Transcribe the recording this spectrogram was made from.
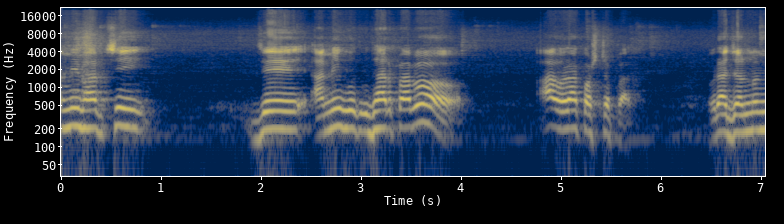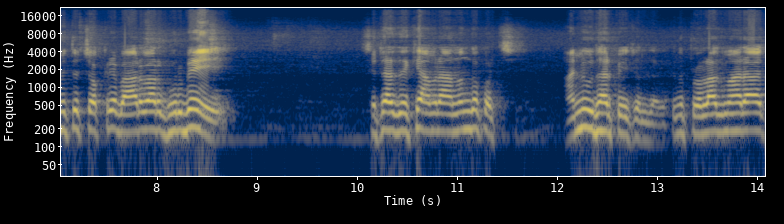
আমি ভাবছি যে আমি উদ্ধার পাব, আর ওরা কষ্ট পাক। ওরা জন্ম মৃত্যু চক্রে বারবার ঘুরবে, সেটা দেখে আমরা আনন্দ করছি। আমি উদ্ধার পেয়ে চলে যাব। কিন্তু প্রহ্লাদ মহারাজ,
